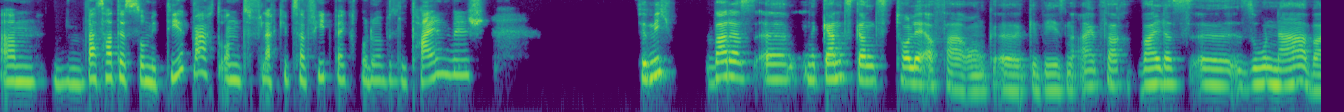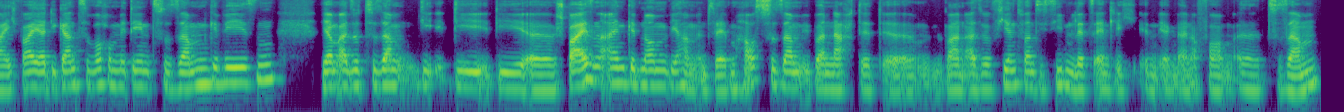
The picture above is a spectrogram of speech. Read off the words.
Ähm, was hat das so mit dir gemacht? Und vielleicht gibt es auch Feedback, wo du ein bisschen teilen willst. Für mich war das äh, eine ganz, ganz tolle Erfahrung äh, gewesen, einfach weil das äh, so nah war. Ich war ja die ganze Woche mit denen zusammen gewesen. Wir haben also zusammen die, die, die äh, Speisen eingenommen, wir haben im selben Haus zusammen übernachtet, äh, wir waren also 24-7 letztendlich in irgendeiner Form äh, zusammen.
